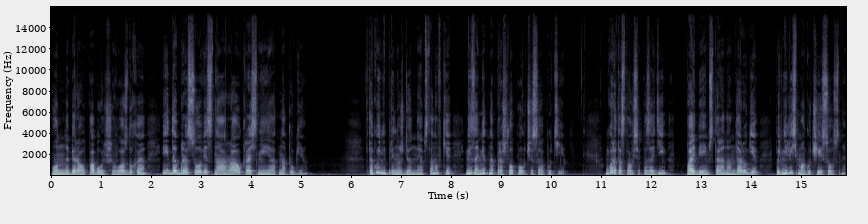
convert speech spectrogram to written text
Он набирал побольше воздуха и добросовестно орал краснея от натуги. В такой непринужденной обстановке незаметно прошло полчаса пути. Город остался позади, по обеим сторонам дороги поднялись могучие сосны.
